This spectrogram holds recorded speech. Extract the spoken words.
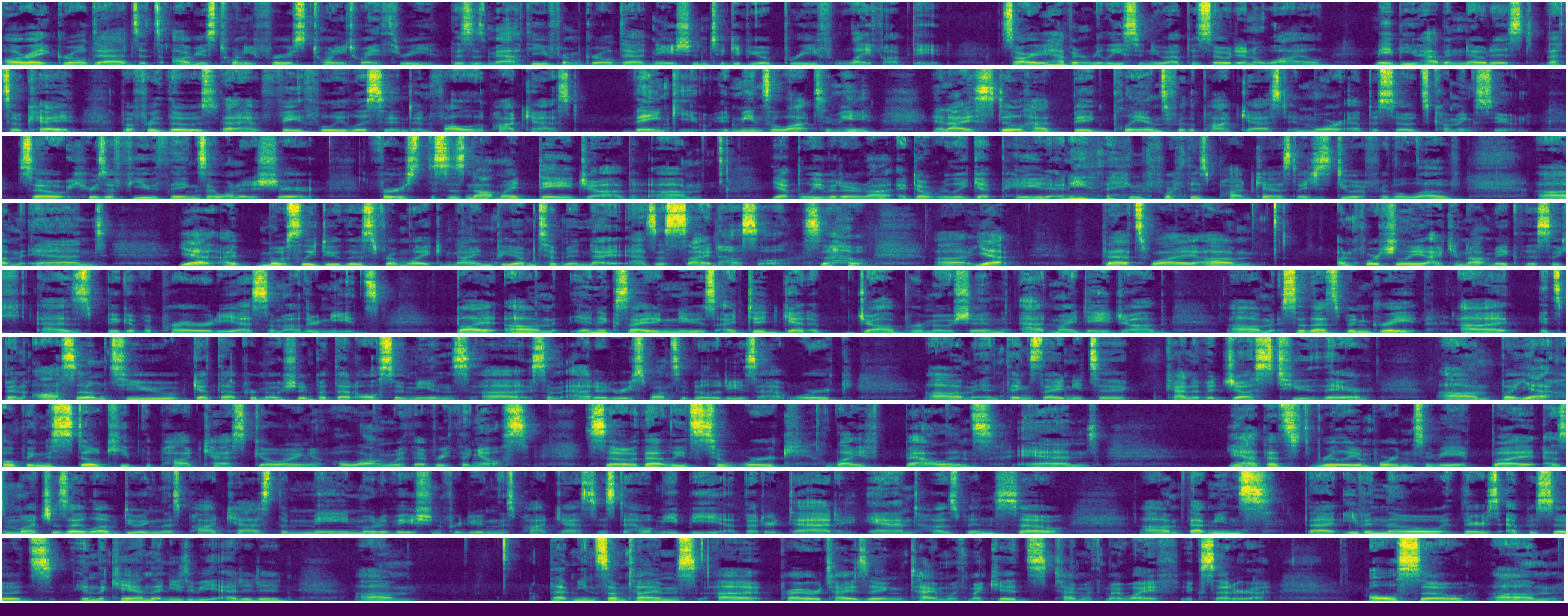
All right, Girl Dads, it's August 21st, 2023. This is Matthew from Girl Dad Nation to give you a brief life update. Sorry I haven't released a new episode in a while. Maybe you haven't noticed, that's okay. But for those that have faithfully listened and follow the podcast, thank you. It means a lot to me. And I still have big plans for the podcast and more episodes coming soon. So here's a few things I wanted to share. First, this is not my day job. Um, yeah, believe it or not, I don't really get paid anything for this podcast. I just do it for the love. Um, and yeah, I mostly do this from like 9 p.m. to midnight as a side hustle. So uh, yeah, that's why, um, unfortunately, I cannot make this a, as big of a priority as some other needs. But um, in exciting news, I did get a job promotion at my day job. Um, so that's been great. Uh, it's been awesome to get that promotion, but that also means uh, some added responsibilities at work um, and things that I need to kind of adjust to there. Um, but yeah, hoping to still keep the podcast going along with everything else. So that leads to work life balance and yeah, that's really important to me. But as much as I love doing this podcast, the main motivation for doing this podcast is to help me be a better dad and husband. So um, that means that even though there's episodes in the can that need to be edited, um, that means sometimes uh, prioritizing time with my kids, time with my wife, etc. Also, um,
